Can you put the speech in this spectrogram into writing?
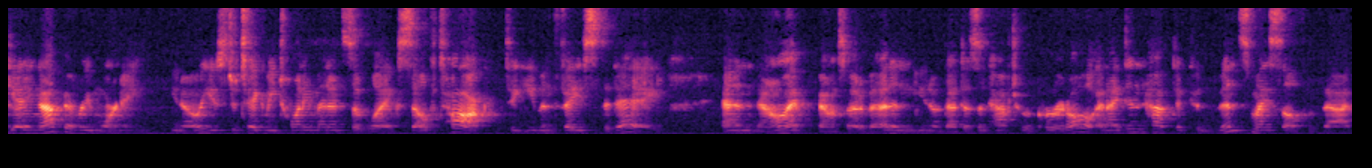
Getting up every morning, you know, used to take me 20 minutes of like self talk to even face the day. And now I bounce out of bed and, you know, that doesn't have to occur at all. And I didn't have to convince myself of that.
